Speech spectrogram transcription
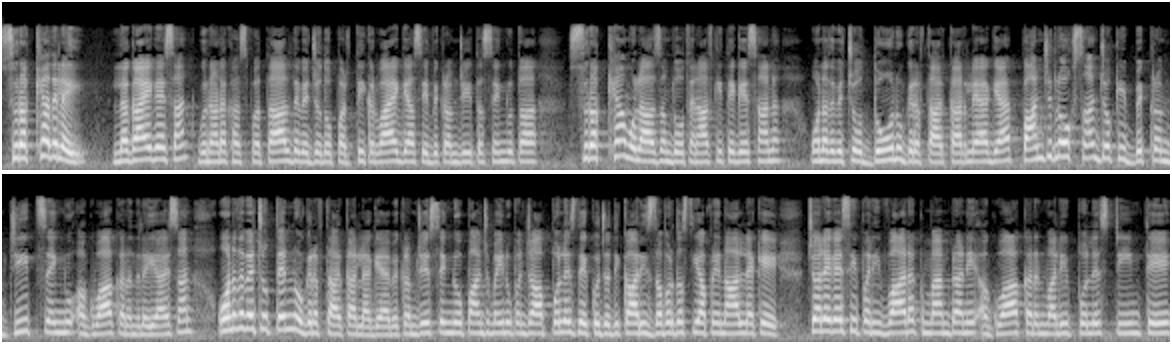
ਸੁਰੱਖਿਆ ਦੇ ਲਈ ਲਗਾਏ ਗਏ ਸਨ। ਗੁਰੂ ਹਸਪਤਾਲ ਦੇ ਵਿੱਚ ਜਦੋਂ ਭਰਤੀ ਕਰਵਾਇਆ ਗਿਆ ਸੀ, ਬਿਕਰਮਜੀਤ ਸਿੰਘ ਨੂੰ ਤਾਂ ਸੁਰੱਖਿਆ ਮੁਲਾਜ਼ਮ ਦੋ ਤਾਇਨਾਤ ਕੀਤੇ ਗਏ ਸਨ। ਉਹਨਾਂ ਦੇ ਵਿੱਚੋਂ ਦੋ ਨੂੰ ਗ੍ਰਿਫਤਾਰ ਕਰ ਲਿਆ ਗਿਆ। ਪੰਜ ਲੋਕ ਸਨ ਜੋ ਕਿ ਬਿਕਰਮਜੀਤ ਸਿੰਘ ਨੂੰ ਅਗਵਾ ਕਰਨ ਦੇ ਲਈ ਆਏ ਸਨ। ਉਹਨਾਂ ਦੇ ਵਿੱਚੋਂ ਤਿੰਨ ਨੂੰ ਗ੍ਰਿਫਤਾਰ ਕਰ ਲਿਆ ਗਿਆ। ਬਿਕਰਮਜੀਤ ਸਿੰਘ ਨੂੰ 5 ਮਈ ਨੂੰ ਪੰਜਾਬ ਪੁਲਿਸ ਦੇ ਕੁਝ ਅਧਿਕਾਰੀ ਜ਼ਬਰਦਸਤੀ ਆਪਣੇ ਨਾਲ ਲੈ ਕੇ ਚਲੇ ਗਏ ਸੀ। ਪਰਿਵਾਰਕ ਮੈਂਬਰਾਂ ਨੇ ਅਗਵਾ ਕਰਨ ਵਾਲੀ ਪੁਲਿਸ ਟੀਮ ਤੇ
